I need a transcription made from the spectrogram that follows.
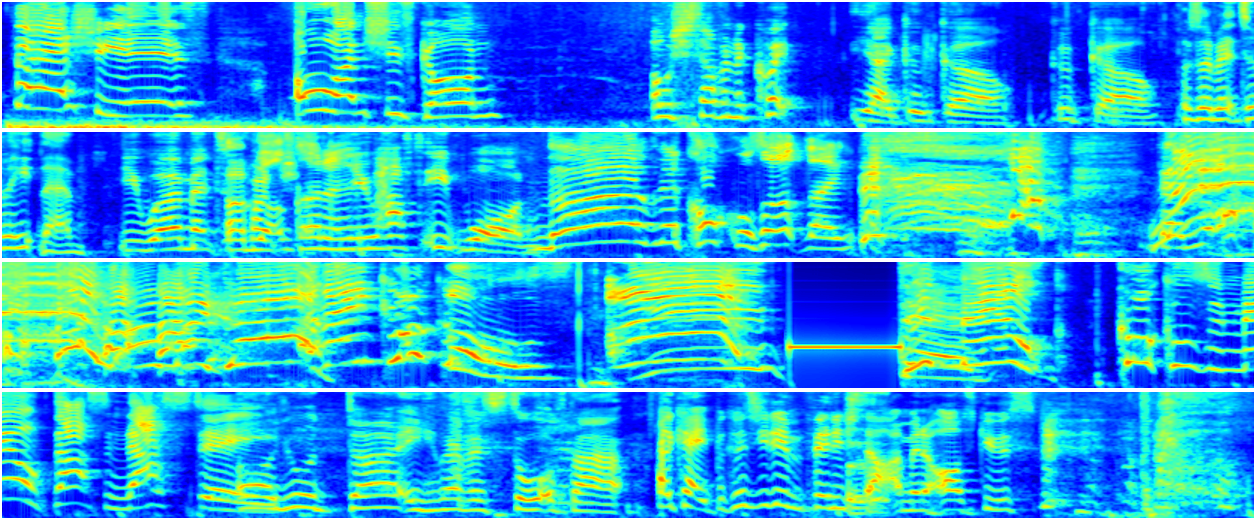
There she is. Oh, and she's gone. Oh, she's having a quick. Yeah, good girl. Good girl. Was I meant to eat them? You were meant to I'm not gonna. You have to eat one. No, they're cockles, aren't they? They're oh my god! Are they cockles? You ah! dead. milk! Cockles and milk. That's nasty. oh, you're dirty. Whoever's thought of that. Okay, because you didn't finish that, I'm going to ask you a.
